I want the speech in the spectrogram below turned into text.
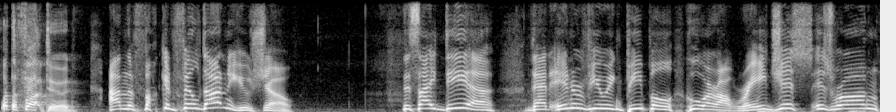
What the fuck, dude? On the fucking Phil Donahue show. This idea that interviewing people who are outrageous is wrong,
